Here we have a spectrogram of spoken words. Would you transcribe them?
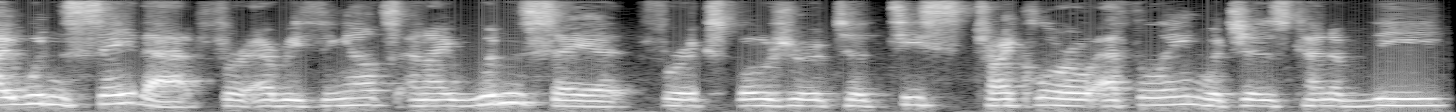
I wouldn't say that for everything else, and I wouldn't say it for exposure to T- trichloroethylene, which is kind of the,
